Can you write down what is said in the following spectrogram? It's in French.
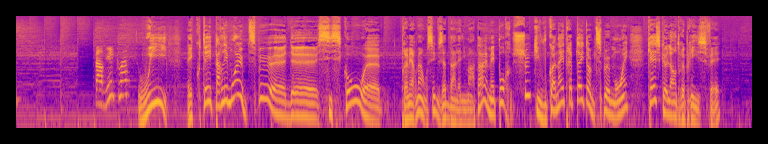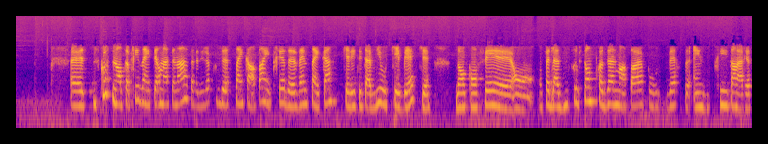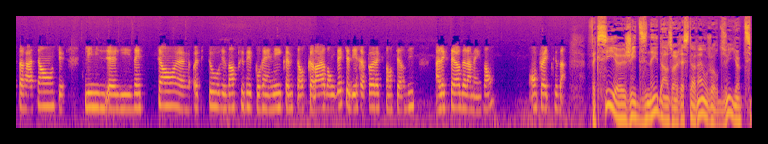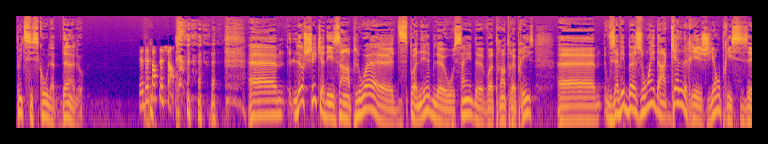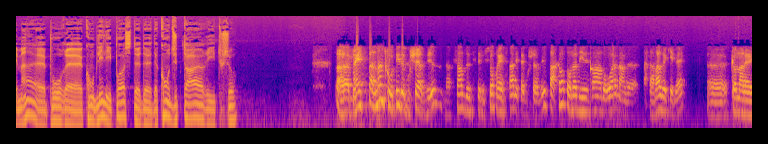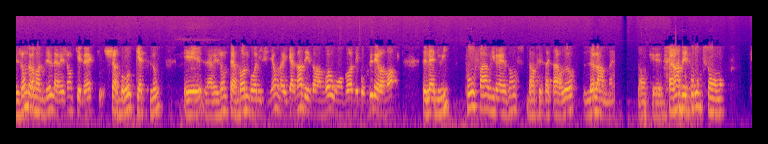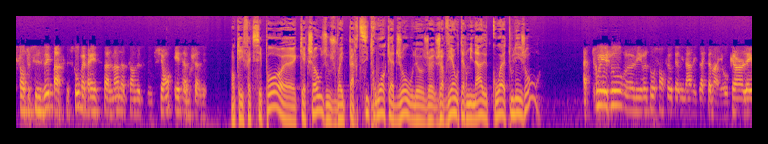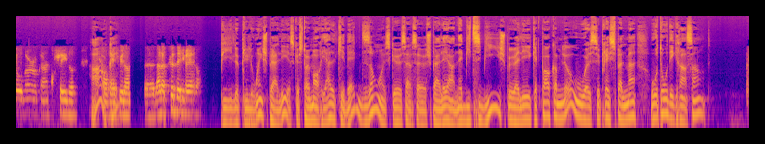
Ça va bien, toi? Oui. Écoutez, parlez-moi un petit peu de Cisco. Premièrement, on sait que vous êtes dans l'alimentaire, mais pour ceux qui vous connaîtraient peut-être un petit peu moins, qu'est-ce que l'entreprise fait? Euh, Cisco, c'est une entreprise internationale. Ça fait déjà plus de 50 ans et près de 25 ans qu'elle est établie au Québec. Donc, on fait, euh, on, fait de la distribution de produits alimentaires pour diverses industries, tant la restauration que les, euh, les institutions, hôpitaux, résidences privées pour aînés, commissions scolaires. Donc, dès qu'il y a des repas qui sont servis à l'extérieur de la maison, on peut être présent. Fait que si euh, j'ai dîné dans un restaurant aujourd'hui, il y a un petit peu de Cisco là-dedans, là. Il y a de fortes chances. Euh, là, je sais qu'il y a des emplois euh, disponibles au sein de votre entreprise. vous avez besoin dans quelle région précisément pour combler les postes de, conducteurs et tout ça? Euh, principalement du côté de Boucherville. Notre centre de distribution principal est à Boucherville. Par contre, on a des endroits à travers le Québec, euh, comme dans la région de Drummondville, la région de Québec, Sherbrooke, Gatineau et la région de Terrebonne, Bois-des-Filions. On a également des endroits où on va déposer des remorques de la nuit pour faire livraison dans ces secteurs-là le lendemain. Donc, euh, différents dépôts qui sont, qui sont utilisés par Cisco, mais principalement notre centre de distribution est à Boucherville. OK, fait que c'est pas euh, quelque chose où je vais être parti trois, quatre jours. Là. Je, reviens au terminal, quoi, tous les jours? À tous les jours, euh, les retours sont faits au terminal, exactement. Il n'y a aucun layover, aucun coucher là, ah, qui sont inclus dans, euh, dans le type de livraison. Puis le plus loin je peux aller, est-ce que c'est un Montréal-Québec, disons? Est-ce que ça, je peux aller en Abitibi? Je peux aller quelque part comme là? Ou c'est principalement autour des grands centres?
